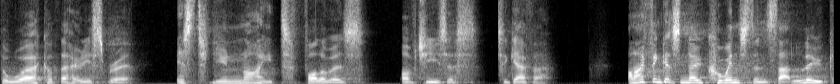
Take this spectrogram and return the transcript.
the work of the Holy Spirit, is to unite followers of Jesus together. And I think it's no coincidence that Luke,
